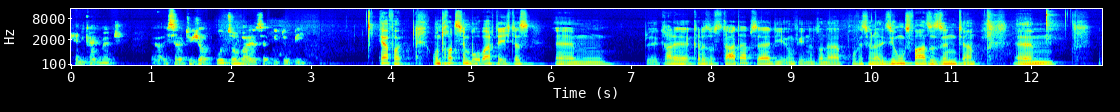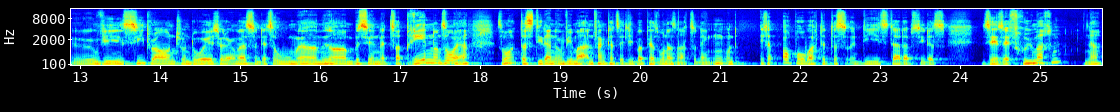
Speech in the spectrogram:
kennt kein Mensch. Ja, ist natürlich auch gut so, weil es ja B2B. Ja, voll. Und trotzdem beobachte ich, dass ähm, gerade gerade so Startups, ja, die irgendwie in so einer Professionalisierungsphase sind, ja, ähm, irgendwie Seed Round schon durch oder irgendwas und jetzt oh, ja, müssen wir ein bisschen etwas drehen und so, ja, so, dass die dann irgendwie mal anfangen tatsächlich über Personas nachzudenken und ich habe auch beobachtet, dass die Startups, die das sehr sehr früh machen, ja,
